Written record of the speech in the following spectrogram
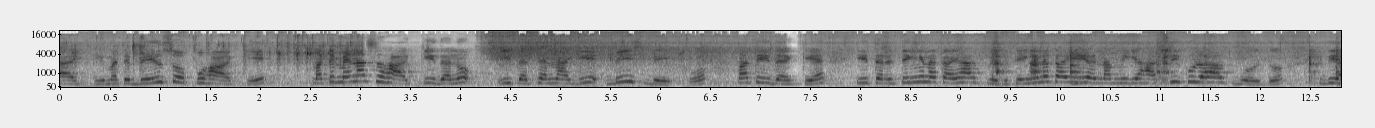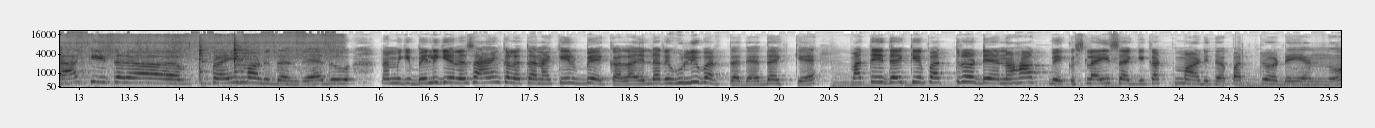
ಹಾಕಿ, ಮತ್ತು ಬೇವು ಸೊಪ್ಪು ಹಾಕಿ ಮತ್ತು ಮೆಣಸು ಹಾಕಿ ಇದನ್ನು ಈ ಥರ ಚೆನ್ನಾಗಿ ಬೇಯಿಸಬೇಕು. ಮತ್ತು ಇದಕ್ಕೆ ಈ ಥರ ತೆಂಗಿನಕಾಯಿ ಹಾಕಬೇಕು. ತೆಂಗಿನಕಾಯಿ ನಮಗೆ ಹಸಿ ಕೂಡ ಹಾಕ್ಬೋದು ಇದು ಯಾಕೆ ಈ ಥರ ಫ್ರೈ ಮಾಡೋದಂದರೆ ಅದು ನಮಗೆ ಬೆಳಿಗ್ಗೆಯಿಂದ ಸಾಯಂಕಾಲ ತನಕ ಇರಬೇಕಲ್ಲ, ಎಲ್ಲರೂ ಹುಳಿ ಬರ್ತದೆ ಅದಕ್ಕೆ. ಮತ್ತು ಇದಕ್ಕೆ ಪತ್ರೊಡೆಯನ್ನು ಹಾಕಬೇಕು. ಸ್ಲೈಸಾಗಿ ಕಟ್ ಮಾಡಿದ ಪತ್ರೊಡೆಯನ್ನು.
